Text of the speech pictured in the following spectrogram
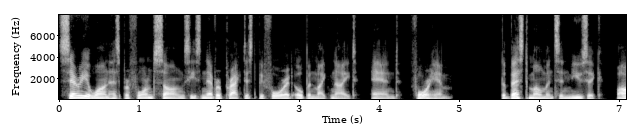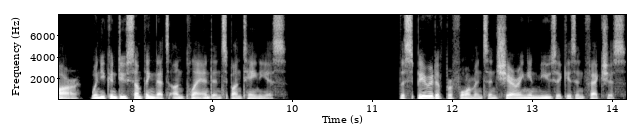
Sariawan has performed songs he's never practiced before at open mic night, and, for him, the best moments in music are when you can do something that's unplanned and spontaneous. The spirit of performance and sharing in music is infectious.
